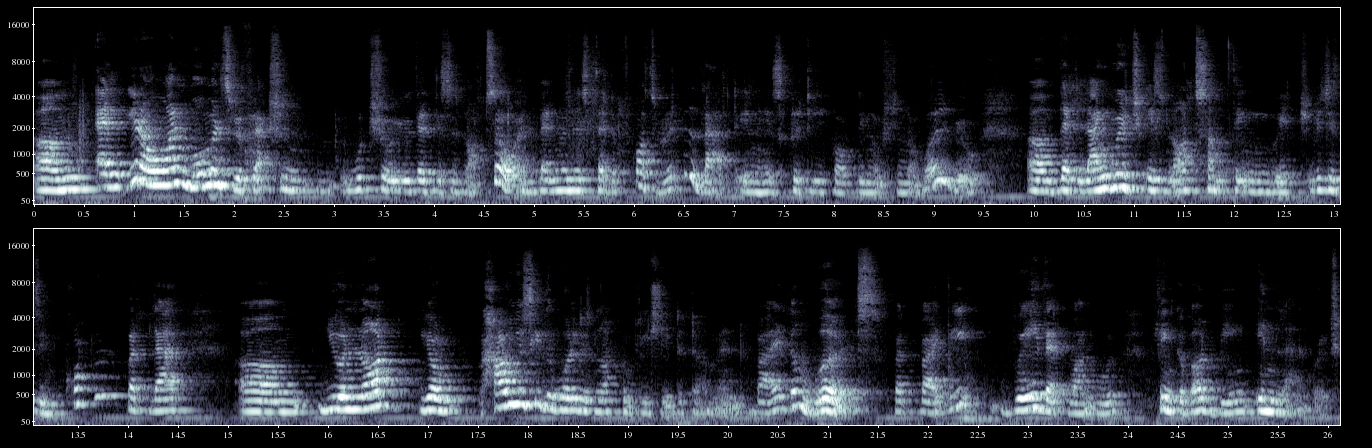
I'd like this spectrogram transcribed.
Um, and you know, one moment's reflection would show you that this is not so. And Benveniste had, of course, written that in his critique of the notion of worldview um, that language is not something which, which is important, but that um, you're not, your, how you see the world is not completely determined by the words, but by the way that one would think about being in language.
